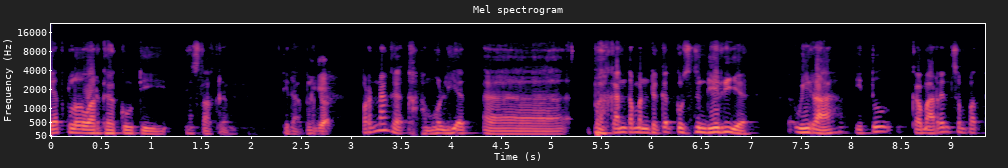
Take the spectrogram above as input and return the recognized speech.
lihat keluargaku di Instagram? Tidak pernah. Enggak. Pernah nggak kamu lihat uh, bahkan teman dekatku sendiri ya? Wira itu kemarin sempat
